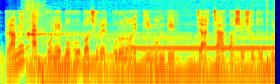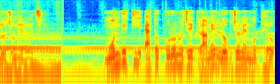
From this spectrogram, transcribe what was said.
গ্রামের এক কোণে বহু বছরের পুরনো একটি মন্দির, যার চারপাশে শুধু ধুলো জমে রয়েছে। মন্দিরটি এত পুরনো যে গ্রামের লোকজনের মধ্যেও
